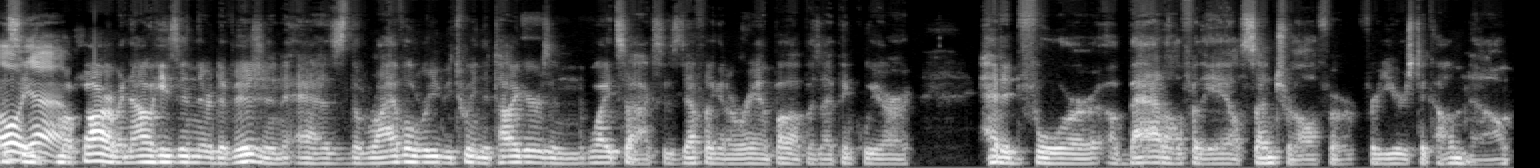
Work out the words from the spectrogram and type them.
Oh, yeah. from afar. But now he's in their division as the rivalry between the Tigers and White Sox is definitely going to ramp up. As I think we are headed for a battle for the AL Central for for years to come now.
